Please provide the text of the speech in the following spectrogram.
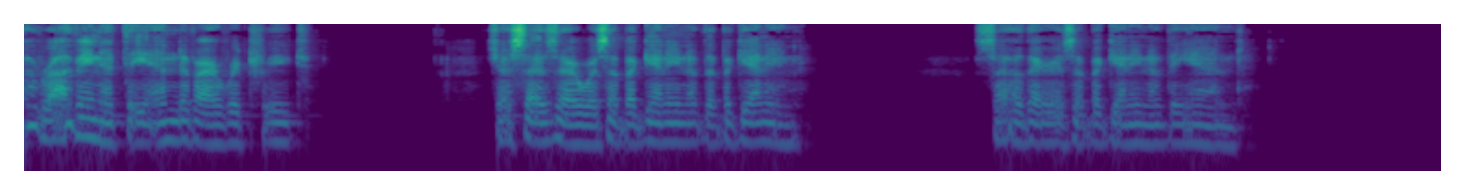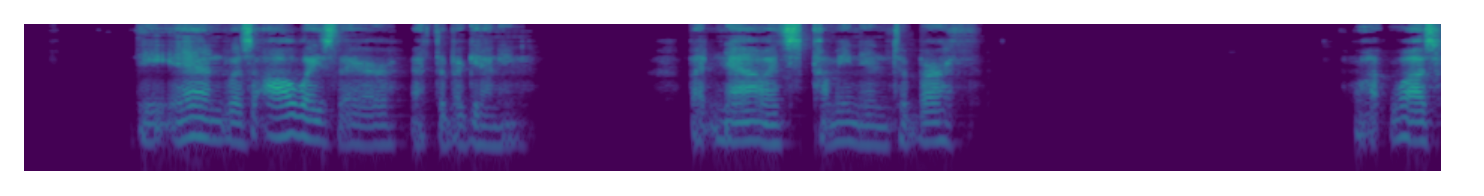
arriving at the end of our retreat, just as there was a beginning of the beginning, so there is a beginning of the end. The end was always there at the beginning, but now it's coming into birth. What was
